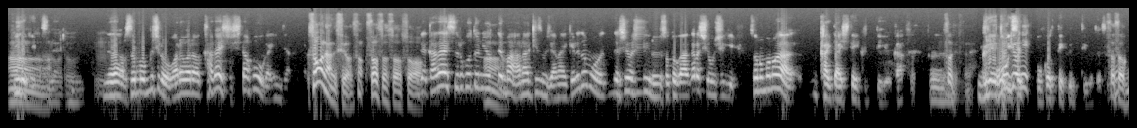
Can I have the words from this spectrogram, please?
うん。緑ですね。だからそれをむしろ我々は課題視した方がいいんじゃない？そうなんですよ。そそうそうそうそうで。課題視することによって、うんまあ、アナーキズムじゃないけれどもで資本主義の外側から資本主義そのものが解体していくっていうか、うんそうですね。グレートリに起こっていくっていうことですね。そうそう、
